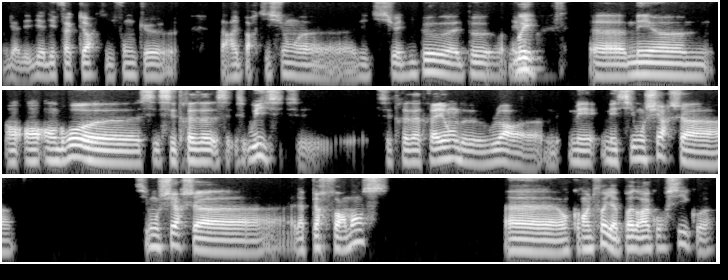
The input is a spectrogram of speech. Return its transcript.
il y, a des, il y a des facteurs qui font que la répartition des tissus adipeux elle peut oui mais euh, en, en, gros, euh, c'est très. Oui, c'est très attrayant de vouloir. mais, mais si on cherche à. Si on cherche à la performance, encore une fois, il n'y a pas de raccourci, quoi.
